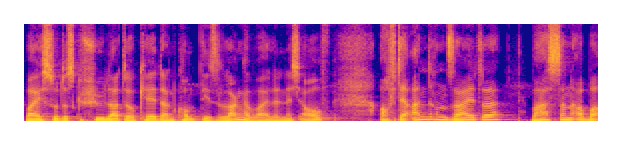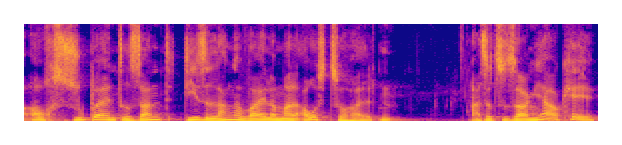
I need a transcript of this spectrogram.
weil ich so das Gefühl hatte, okay, dann kommt diese Langeweile nicht auf. Auf der anderen Seite war es dann aber auch super interessant, diese Langeweile mal auszuhalten. Also zu sagen, ja, okay,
